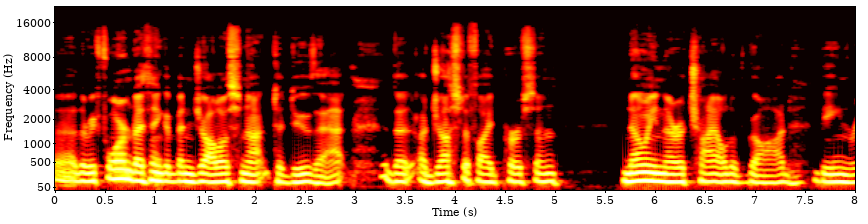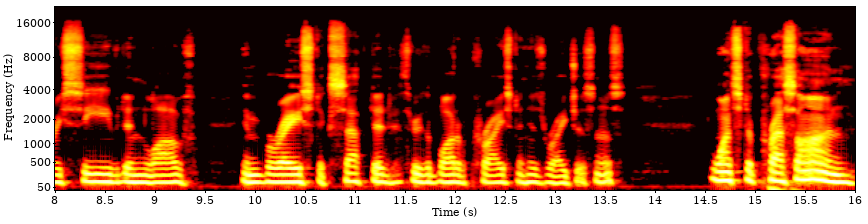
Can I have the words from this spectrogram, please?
Uh, the Reformed, I think, have been jealous not to do that. That a justified person, knowing they're a child of God, being received in love, embraced, accepted through the blood of Christ and his righteousness, wants to press on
